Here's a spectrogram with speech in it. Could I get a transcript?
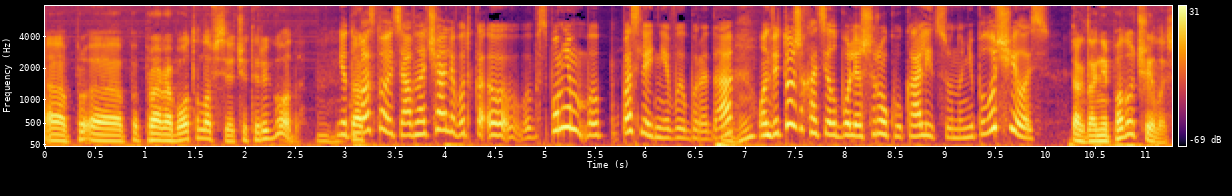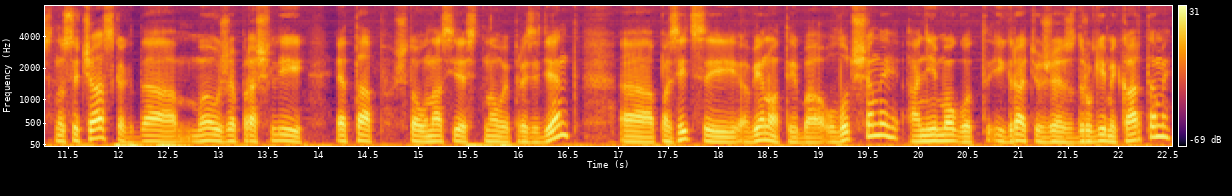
проработала все четыре года. Нет, ну так... ну постойте, а вначале вот э, вспомним последние выборы, да? Угу. Он ведь тоже хотел более широкую коалицию, но не получилось. Тогда не получилось. Но сейчас, когда мы уже прошли этап, что у нас есть новый президент, позиции Венотыба улучшены, они могут играть уже с другими картами.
